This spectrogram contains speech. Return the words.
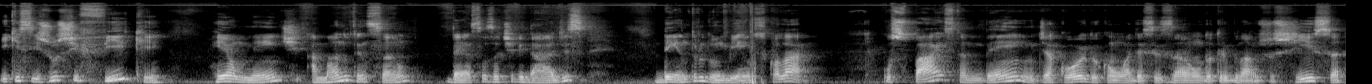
e que se justifique realmente a manutenção dessas atividades dentro do ambiente escolar. Os pais também, de acordo com a decisão do Tribunal de Justiça,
